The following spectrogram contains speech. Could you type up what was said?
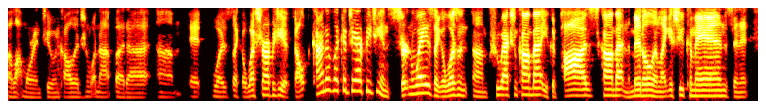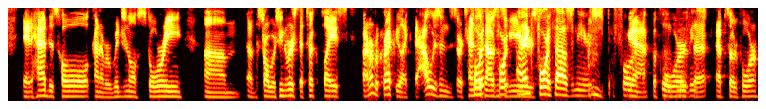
a lot more into in college and whatnot. But uh, um, it was like a Western RPG. It felt kind of like a JRPG in certain ways. Like it wasn't um, true action combat. You could pause combat in the middle and like issue commands, and it it had this whole kind of original story um, of the Star Wars universe that took place, if I remember correctly, like thousands or tens Four- of thousands four- of years I think four thousand years before. yeah before the, movies. episode four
